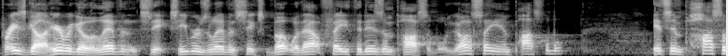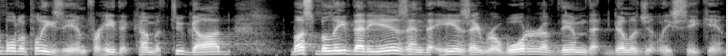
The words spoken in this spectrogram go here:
Praise God. Here we go. 11 6. Hebrews 11 6. But without faith it is impossible. Y'all say impossible? It's impossible to please him, for he that cometh to God must believe that he is, and that he is a rewarder of them that diligently seek him.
